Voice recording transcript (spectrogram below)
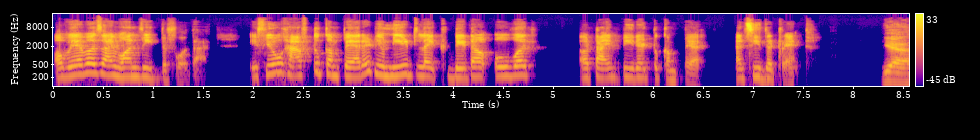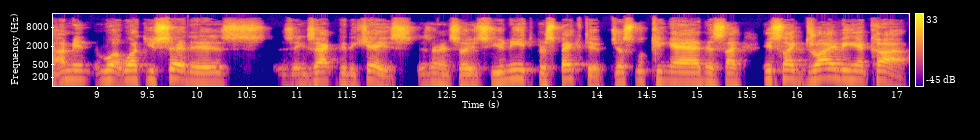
Or where was I one week before that? If you have to compare it, you need like data over a time period to compare and see the trend. Yeah, I mean, what, what you said is is exactly the case, isn't it? So it's you need perspective. Just looking at it's like it's like driving a car.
